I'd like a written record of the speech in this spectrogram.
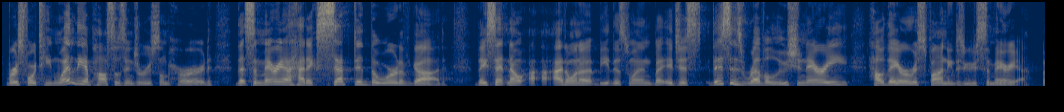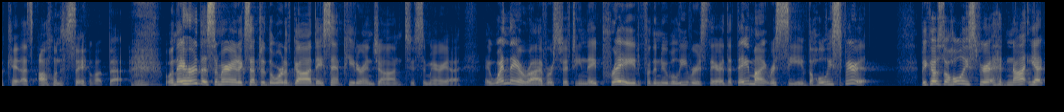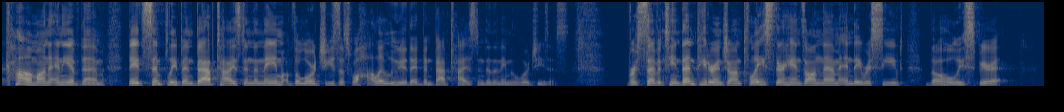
verse 14 when the apostles in Jerusalem heard that Samaria had accepted the word of God, they sent, now, I, I don't want to beat this one, but it just, this is revolutionary how they are responding to Samaria. Okay, that's all I'm going to say about that. When they heard that Samaria had accepted the word of God, they sent Peter and John to Samaria. And when they arrived, verse 15, they prayed for the new believers there that they might receive the Holy Spirit. Because the Holy Spirit had not yet come on any of them, they had simply been baptized in the name of the Lord Jesus. Well, hallelujah, they had been baptized into the name of the Lord Jesus. Verse 17 Then Peter and John placed their hands on them and they received the Holy Spirit.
